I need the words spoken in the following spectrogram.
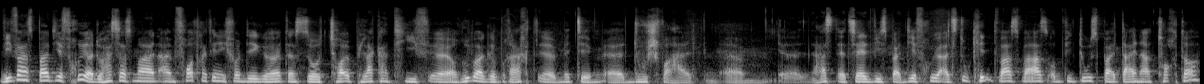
Wie war es bei dir früher? Du hast das mal in einem Vortrag, den ich von dir gehört hast, so toll plakativ äh, rübergebracht äh, mit dem äh, Duschverhalten. Ähm, äh, hast erzählt, wie es bei dir früher, als du Kind warst, war und wie du es bei deiner Tochter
